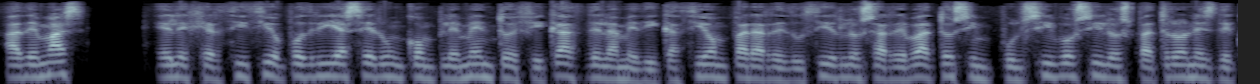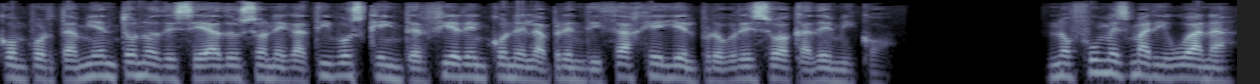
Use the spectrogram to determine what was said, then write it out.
Además, el ejercicio podría ser un complemento eficaz de la medicación para reducir los arrebatos impulsivos y los patrones de comportamiento no deseados o negativos que interfieren con el aprendizaje y el progreso académico. No fumes marihuana,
